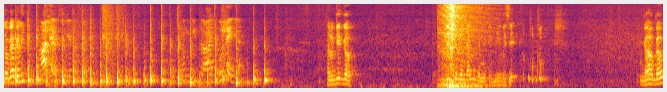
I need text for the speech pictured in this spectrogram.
તો ગા કલી હાલે છે કે મને ગીતો આજ ભૂલાઈ ગયા. હાલો ગીત ગાવ ગીત કેતન ચાલુ છે મિત્ર બે વચ્ચે. ગાવ ગાવ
